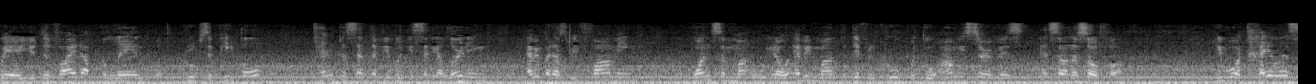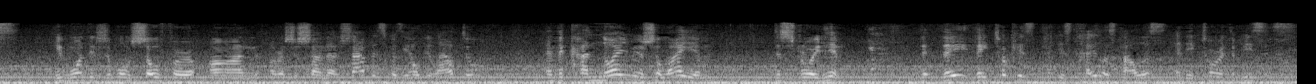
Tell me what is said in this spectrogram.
where you divide up the land with groups of people. 10% of people would be sitting and learning. Everybody else would be farming. Once a month, you know, every month a different group would do army service and so on and so forth. He wore tchelis. He wanted to blow shofar on Rosh Hashanah and Shabbos because he held you allowed to. And the Kanoim Yerushalayim destroyed him. They, they, they took his his tchelis talis and they tore it to pieces.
